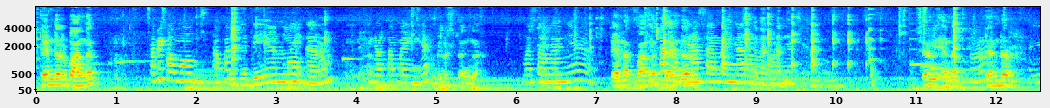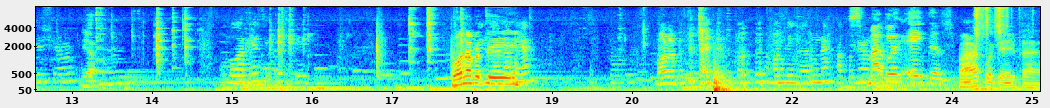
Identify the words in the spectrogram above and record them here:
tender banget. tapi kalau mau apa? Kegedean Mau garam, tinggal tambahin ya. Ambil setengah. Masalahnya Enak banget kita nggak tender. biasa main garam. Seli enak tender. Are you sure? Ya. Luarnya sih crispy. Bon appetit. lebih Ambil garam deh, takutnya Smakelijk eten. Smakelijk eten.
